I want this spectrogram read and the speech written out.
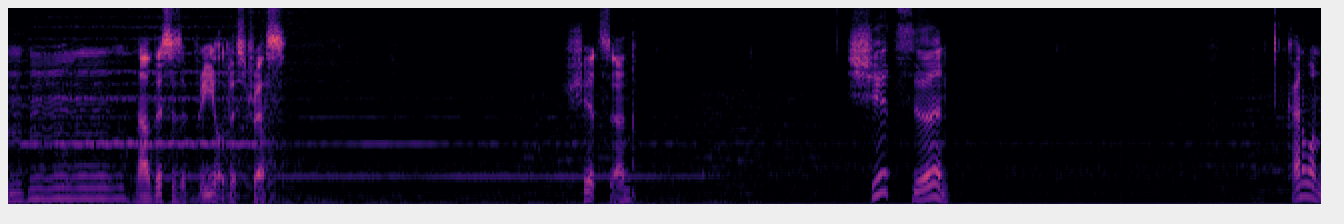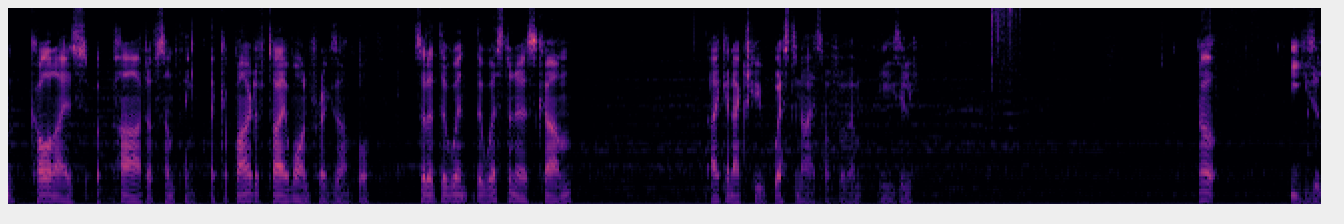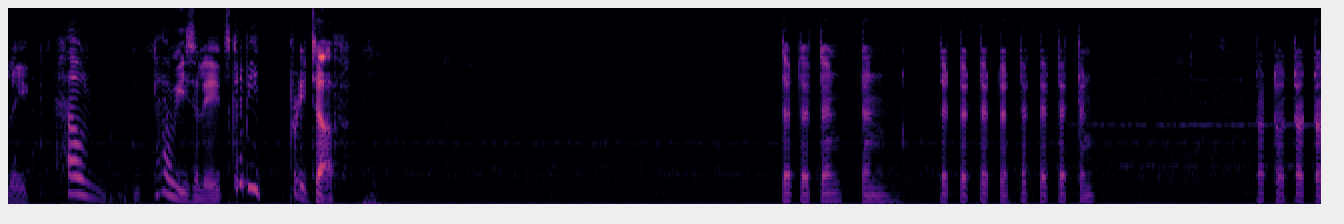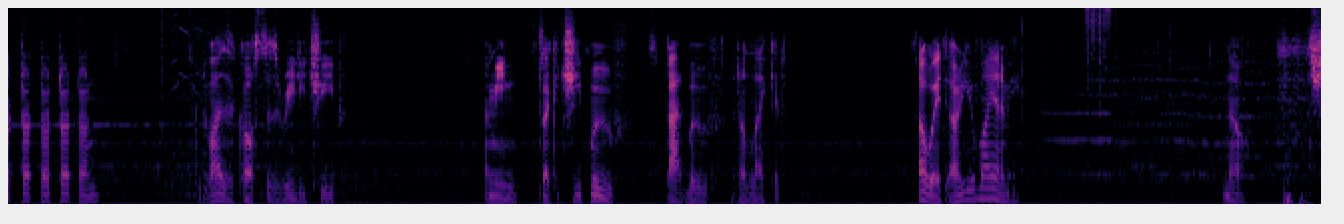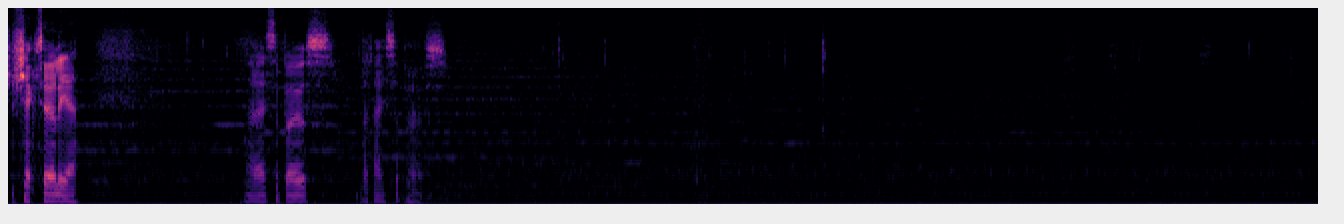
Mm -hmm. Now this is a real distress. Shit, son. Shit, son. Kind of want to colonize a part of something, like a part of Taiwan, for example, so that the when the Westerners come, I can actually Westernize off of them easily. Well, easily. How how easily? It's gonna be pretty tough. Dun dun dun dun dun dun dun dun dun dun dun cost is really cheap. I mean, it's like a cheap move. It's a bad move. I don't like it. Oh wait, are you my enemy? No. Should have checked earlier. But I suppose. But I suppose.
